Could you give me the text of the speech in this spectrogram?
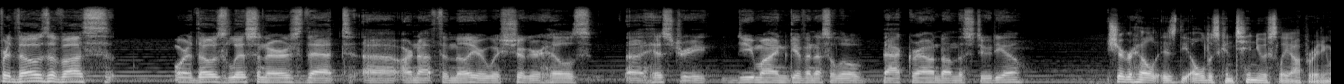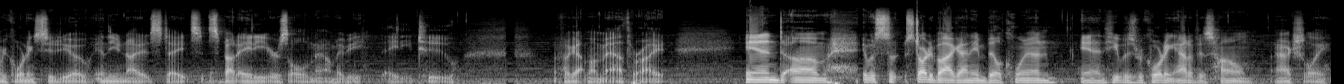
For those of us or those listeners that uh, are not familiar with Sugar Hill's uh, history, do you mind giving us a little background on the studio? Sugar Hill is the oldest continuously operating recording studio in the United States. It's about 80 years old now, maybe 82, if I got my math right. And um, it was started by a guy named Bill Quinn, and he was recording out of his home, actually.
